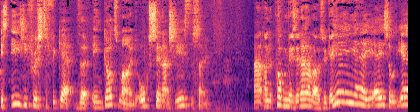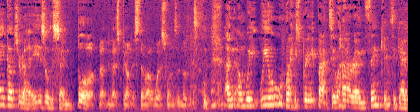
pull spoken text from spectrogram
it's easy for us to forget that in God's mind, all sin actually is the same. Uh, and the problem is in our lives, we go, yeah, yeah, yeah, it's all, yeah, God's right, it is all the same. But let's be honest, there are worse ones than others, and and we we always bring it back to our own thinking to go,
